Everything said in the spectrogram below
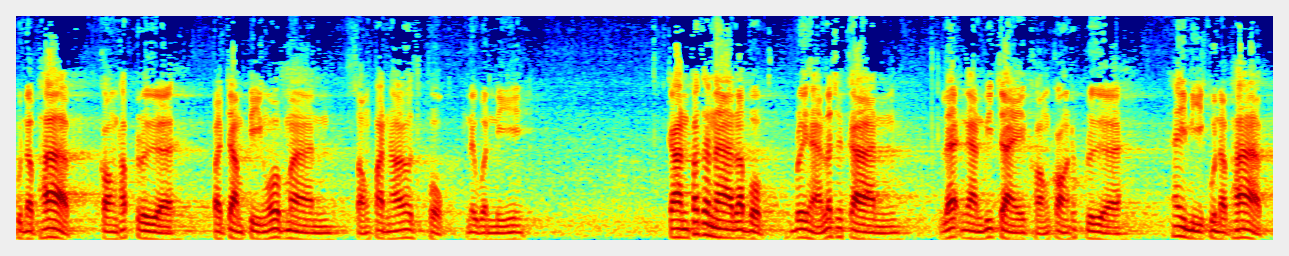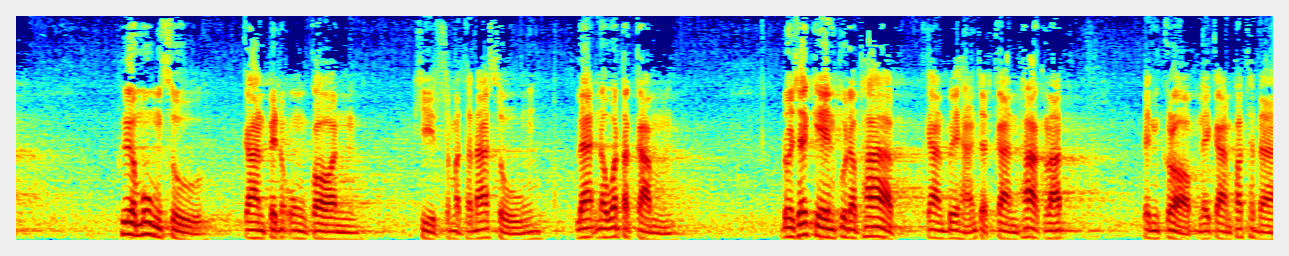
คุณภาพกองทัพเรือประจำปีงบประมาณ 2566 ในวันนี้ การพัฒนาระบบบริหารราชการและงานวิจัยของกองทัพเรือให้มีคุณภาพ เพื่อมุ่งสู่การเป็นองค์กร ขีดสมรรถนะสูง และนวัตกรรม โดยใช้เกณฑ์คุณภาพการบริหารจัดการภาครัฐ เป็นกรอบในการพัฒนา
